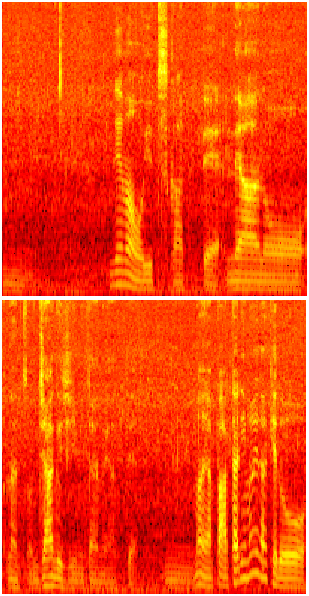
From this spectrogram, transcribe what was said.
うん、でまあお湯使ってであのなんつうのジャグジーみたいのやって、うん、まあやっぱ当たり前だけど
